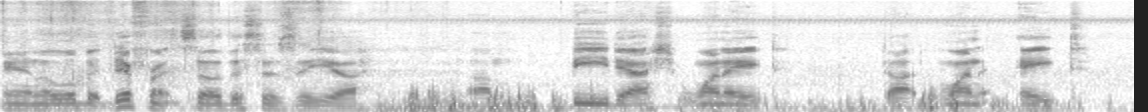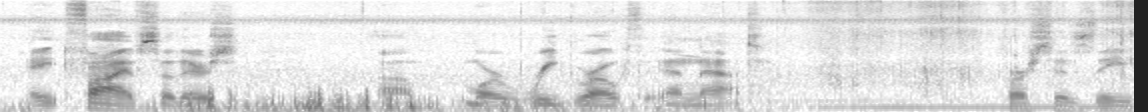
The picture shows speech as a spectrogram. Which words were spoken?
and a little bit different. So this is the uh, um, B-18.1885. So there's um, more regrowth in that versus the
